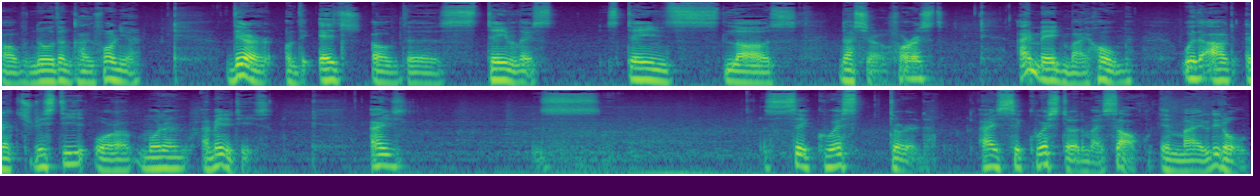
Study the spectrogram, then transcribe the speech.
of Northern California. There, on the edge of the stainless, Stanislaus National Forest, I made my home without electricity or modern amenities. I sequestered. I sequestered myself in my little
